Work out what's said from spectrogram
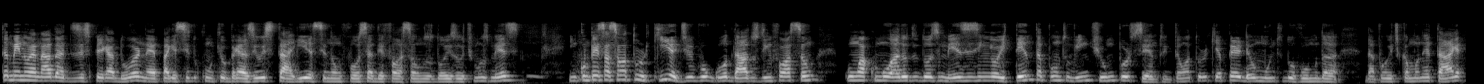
Também não é nada desesperador, né? parecido com o que o Brasil estaria se não fosse a deflação dos dois últimos meses. Em compensação, a Turquia divulgou dados de inflação com um acumulado de 12 meses em 80,21%. Então a Turquia perdeu muito do rumo da, da política monetária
